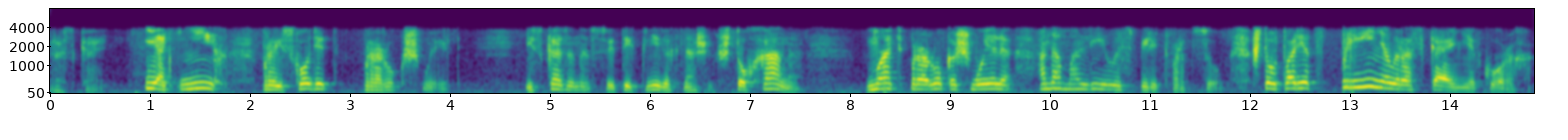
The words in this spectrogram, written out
раскаяние. И от них происходит пророк Шмуэль. И сказано в святых книгах наших, что Хана, мать пророка Шмуэля, она молилась перед Творцом, что Творец принял раскаяние Короха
